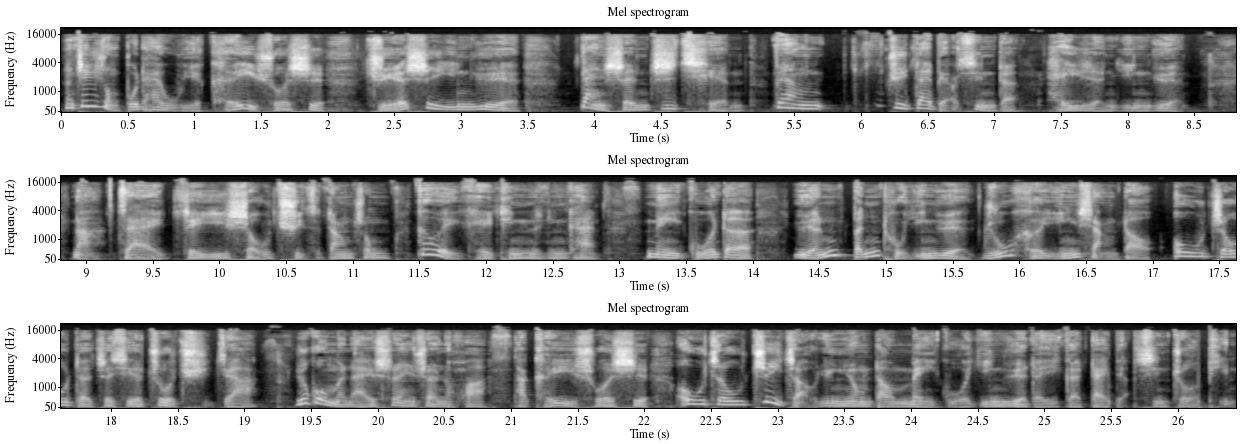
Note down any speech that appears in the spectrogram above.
那这一种步态舞也可以说是爵士音乐诞生之前非常具代表性的黑人音乐。那在这一首曲子当中，各位可以听听看，美国的原本土音乐如何影响到欧洲的这些作曲家。如果我们来算一算的话，它可以说是欧洲最早运用到美国音乐的一个代表性作品。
